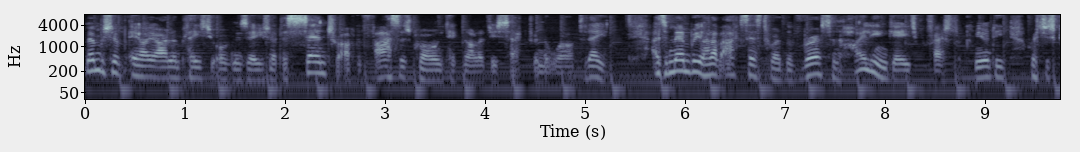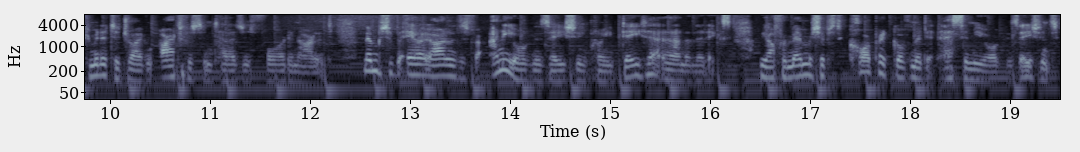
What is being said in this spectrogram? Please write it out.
Membership of AI Ireland placed your organisation at the centre of the fastest growing technology sector in the world today. As a member, you'll have access to our diverse and highly engaged professional community, which is committed to driving artificial intelligence forward in Ireland. Membership of AI Ireland is for any organisation employing data and analytics. We offer memberships to corporate, government, and SME organisations.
